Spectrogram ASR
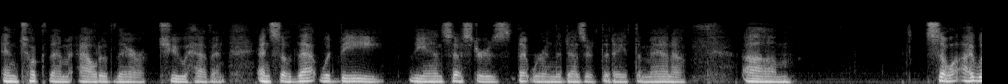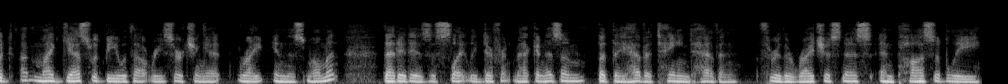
and took them out of there to heaven. And so that would be the ancestors that were in the desert that ate the manna. Um, so I would, my guess would be, without researching it right in this moment, that it is a slightly different mechanism, but they have attained heaven through their righteousness, and possibly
